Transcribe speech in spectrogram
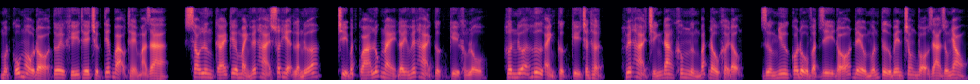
một cỗ màu đỏ tươi khí thế trực tiếp bạo thể mà ra, sau lưng cái kia mảnh huyết hải xuất hiện lần nữa, chỉ bất quá lúc này đây huyết hải cực kỳ khổng lồ, hơn nữa hư ảnh cực kỳ chân thật huyết hải chính đang không ngừng bắt đầu khởi động, dường như có đồ vật gì đó đều muốn từ bên trong bỏ ra giống nhau.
